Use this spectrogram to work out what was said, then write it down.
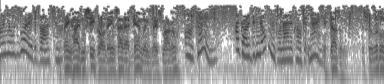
Darling? I was worried about you. Playing hide and seek all day inside that gambling place, Margot. All day? I thought it didn't open until 9 o'clock at night. It doesn't. It's a little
